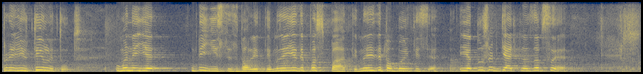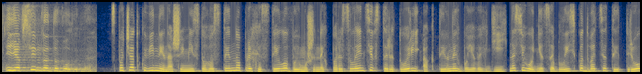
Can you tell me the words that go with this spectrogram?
приютили тут. У мене є де їсти зварити, у мене є де поспати, у мене є де побитися. І я дуже вдячна за все. І я всім задоволена. Початку війни наше місто гостинно прихистило вимушених переселенців з територій активних бойових дій. На сьогодні це близько 23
